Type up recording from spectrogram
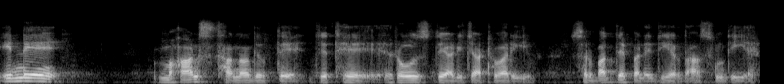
ਇੰਨੇ ਮਹਾਨ ਸਥਾਨਾਂ ਦੇ ਉੱਤੇ ਜਿੱਥੇ ਰੋਜ਼ ਦਿਹਾੜੀ 'ਚ ਅੱਠ ਵਾਰੀ ਸਰਬੱਤ ਦੇ ਭਲੇ ਦੀ ਅਰਦਾਸ ਹੁੰਦੀ ਹੈ,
